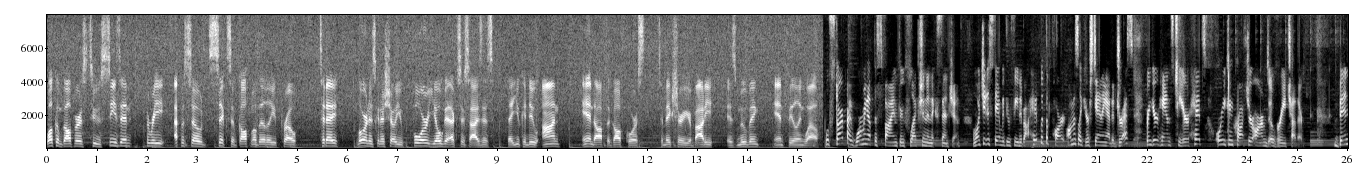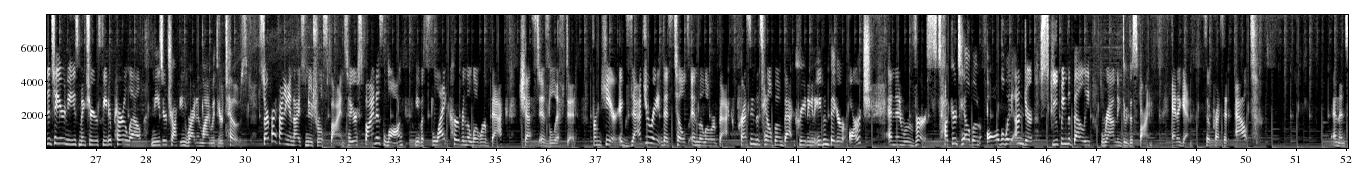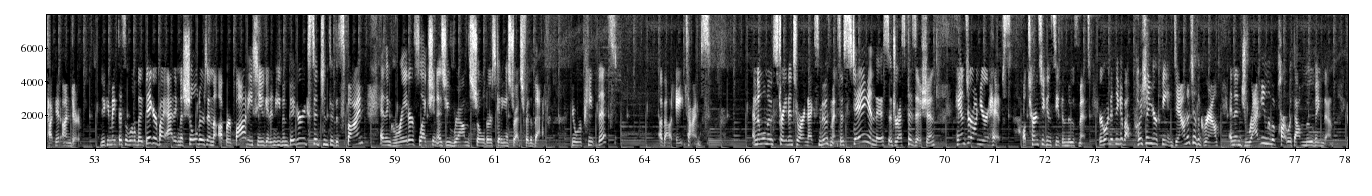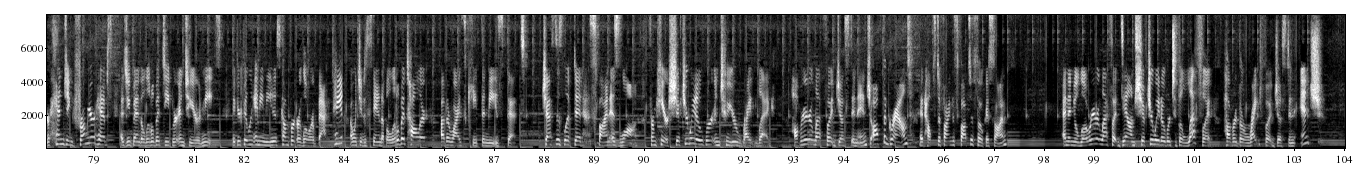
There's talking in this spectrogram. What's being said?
Welcome golfers to season three, episode six of Golf Mobility Pro. Today, Lauren is gonna show you four yoga exercises that you can do on and off the golf course to make sure your body is moving and feeling well. We'll start by warming up the spine through flexion and extension. I want you to stand with your feet about hip width apart, almost like you're standing at address. Bring your hands to your hips, or you can cross your arms over each other. Bend into your knees, make sure your feet are parallel, knees are tracking right in line with your toes. Start by finding a nice neutral spine. So your spine is long, you have a slight curve in the lower back, chest is lifted. From here, exaggerate this tilt in the lower back, pressing the tailbone back, creating an even bigger arch, and then reverse. Tuck your tailbone all the way under, scooping the belly, rounding through the spine. And again, so press it out, and then tuck it under. You can make this a little bit bigger by adding the shoulders and the upper body so you get an even bigger extension through the spine and then greater flexion as you round the shoulders, getting a stretch for the back. You'll repeat this about eight times. And then we'll move straight into our next movement. So staying in this address position, hands are on your hips. I'll turn so you can see the movement. You're going to think about pushing your feet down into the ground and then dragging them apart without moving them. You're hinging from your hips as you bend a little bit deeper into your knees. If you're feeling any knee discomfort or lower back pain, I want you to stand up a little bit taller, otherwise keep the knees bent. Chest is lifted, spine is long. From here, shift your weight over into your right leg. Hover your left foot just an inch off the ground. It helps to find a spot to focus on. And then you'll lower your left foot down, shift your weight over to the left foot, hover the right foot just an inch.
